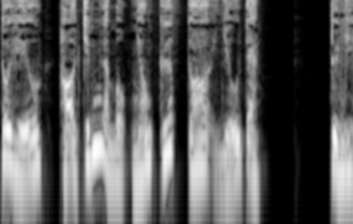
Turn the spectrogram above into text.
tôi hiểu họ chính là một nhóm cướp có vũ trang. Tuy nhiên,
